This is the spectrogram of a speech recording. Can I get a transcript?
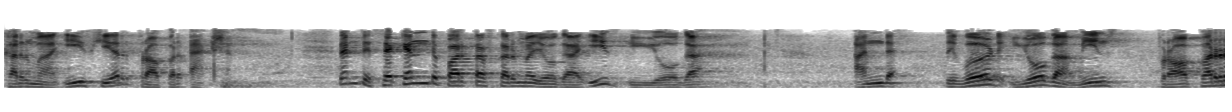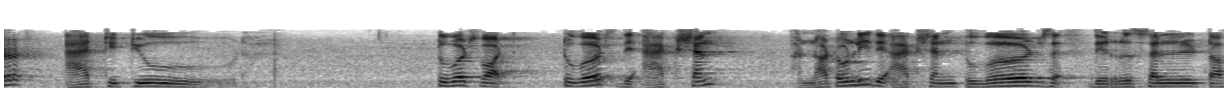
Karma is here proper action. Then the second part of karma yoga is yoga. And the word yoga means proper attitude. Towards what? Towards the action And not only the action towards the result of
